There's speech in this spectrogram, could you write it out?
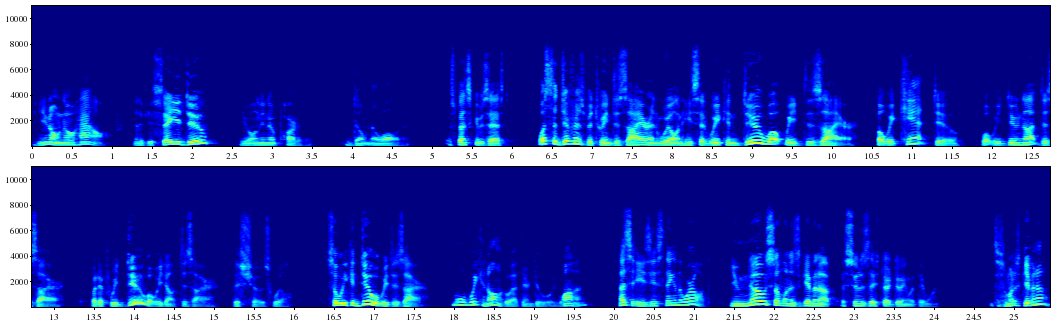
and you don't know how. And if you say you do, you only know part of it. You don't know all of it. Ouspensky was asked, What's the difference between desire and will? And he said, We can do what we desire, but we can't do what we do not desire. But if we do what we don't desire, this shows will. So we can do what we desire. Well, we can all go out there and do what we want. That's the easiest thing in the world. You know someone has given up as soon as they start doing what they want. Someone has given up.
